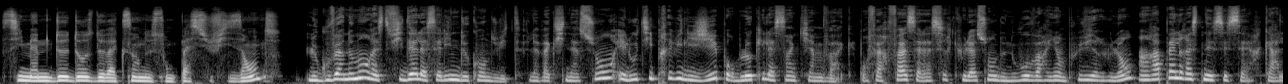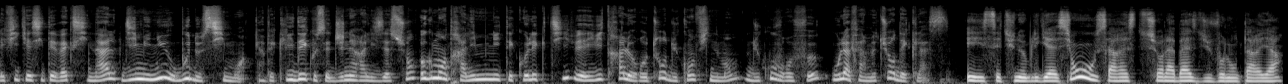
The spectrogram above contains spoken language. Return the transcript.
Si même deux doses de vaccin ne sont pas suffisantes, Le gouvernement reste fidèle à sa ligne de conduite. La vaccination est l'outil privilégié pour bloquer la cinquième vague. Pour faire face à la circulation de nouveaux variants plus virulents, un rappel reste nécessaire car l'efficacité vaccinale diminue au bout de six mois, avec l'idée que cette généralisation augmentera l'immunité collective et évitera le retour du confinement, du couvre-feu ou la fermeture des classes. et c'est une obligation ou ça reste sur la base du volontariat?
